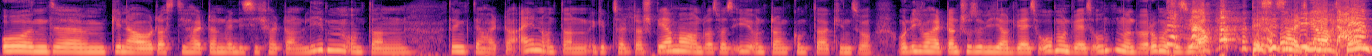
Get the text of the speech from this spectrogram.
Und ähm, genau, dass die halt dann, wenn die sich halt dann lieben und dann trinkt er halt da ein und dann gibt es halt da Sperma und was weiß ich und dann kommt da ein Kind so. Und ich war halt dann schon so wie, ja, und wer ist oben und wer ist unten und warum? Und sie so, ja, das ist halt je nachdem.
